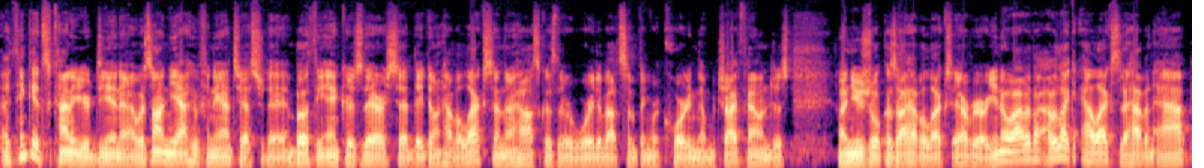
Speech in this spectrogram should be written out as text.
I think it's kind of your DNA. I was on Yahoo Finance yesterday, and both the anchors there said they don't have Alexa in their house because they're worried about something recording them, which I found just unusual because I have Alexa everywhere. You know, I would I would like Alexa to have an app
